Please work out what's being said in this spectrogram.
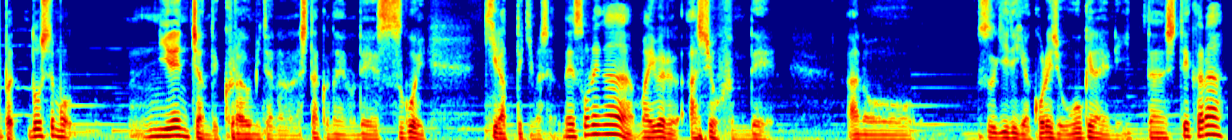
っぱどうしても2連チャンで食らうみたいなのはしたくないのですごい嫌ってきました。でそれが、まあ、いわゆる足を踏んであの鈴木秀樹がこれ以上動けないように一旦してから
